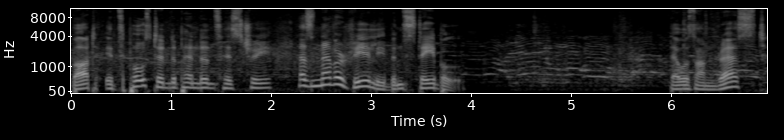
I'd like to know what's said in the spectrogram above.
But its post independence history has never really been stable. There was unrest,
